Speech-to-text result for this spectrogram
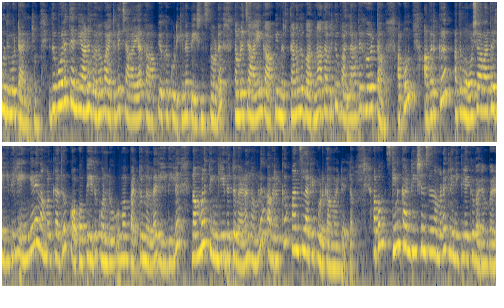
ബുദ്ധിമുട്ടായിരിക്കും. ഇതുപോലെ തന്നെയാണ് വെറും വയറ്റിൽ ചായ കാപ്പിയൊക്കെ കുടിക്കുന്ന പേഷ്യൻസിനോട് നമ്മൾ ചായയും കാപ്പിയും നിർത്തണം എന്ന് പറഞ്ഞാൽ അത് അവർക്ക് വല്ലാതെ ഹേർട്ടാവും അപ്പം അവർക്ക് അത് മോശമാവാത്ത രീതിയിൽ എങ്ങനെ നമ്മൾക്ക് അത് കോപ്പപ്പ് ചെയ്ത് കൊണ്ടുപോകാൻ പറ്റും എന്നുള്ള രീതിയിൽ നമ്മൾ തിങ്ക് ചെയ്തിട്ട് വേണം നമ്മൾ അവർക്ക് മനസ്സിലാക്കി കൊടുക്കാൻ വേണ്ടിയിട്ട്. അപ്പം സ്കിൻ കണ്ടീഷൻസ് നമ്മുടെ ക്ലിനിക്കിലേക്ക് വരുമ്പോൾ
